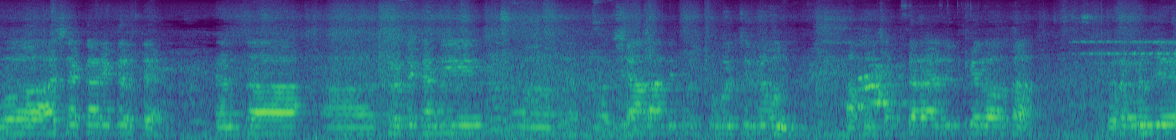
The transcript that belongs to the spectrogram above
व आशा कार्यकर्त्या त्यांचा अं, छोटेखानी अं, शाला आणि पुष्पगुच्छ देऊन आपण सत्कार आयोजित केला होता. खरं म्हणजे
